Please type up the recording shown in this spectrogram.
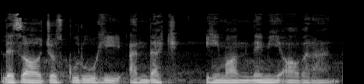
لذا جز گروهی اندک ایمان نمی آورند.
